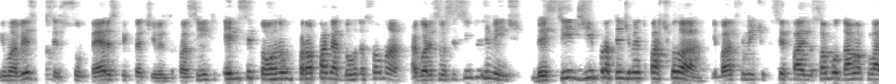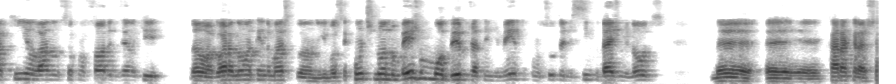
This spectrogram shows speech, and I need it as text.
E uma vez que você supera as expectativas do paciente, ele se torna um propagador da sua marca. Agora, se você simplesmente decide ir para o atendimento particular, e basicamente o que você faz é só mudar uma plaquinha lá no seu consultório dizendo que não, agora não atendo mais plano, e você continua no mesmo modelo de atendimento, consulta de 5, 10 minutos, né, é, cara crachá,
